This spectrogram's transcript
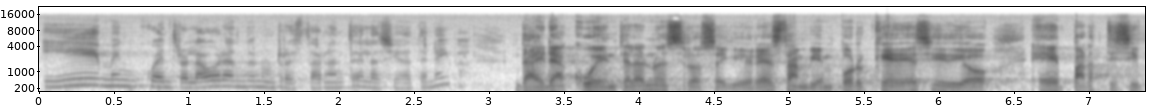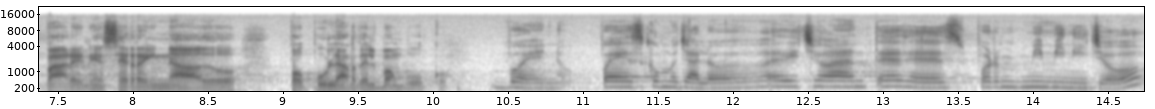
y me encuentro laborando en un restaurante de la ciudad de Neiva. Daira, cuéntele a nuestros seguidores también por qué decidió eh, participar en ese reinado popular del bambuco. Bueno, pues como ya lo he dicho antes, es por mi mini yo,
